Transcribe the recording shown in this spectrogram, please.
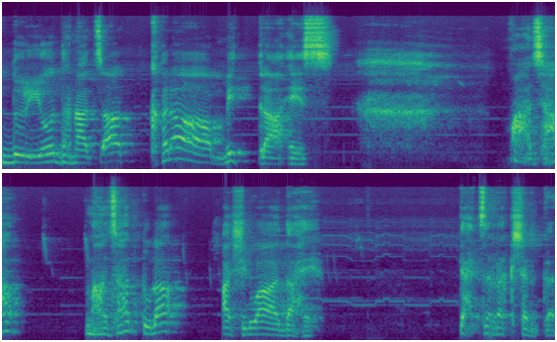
दुर्योधनाचा खरा मित्र आहेस. माझा माझा तुला आशीर्वाद आहे. त्याचं रक्षण कर.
